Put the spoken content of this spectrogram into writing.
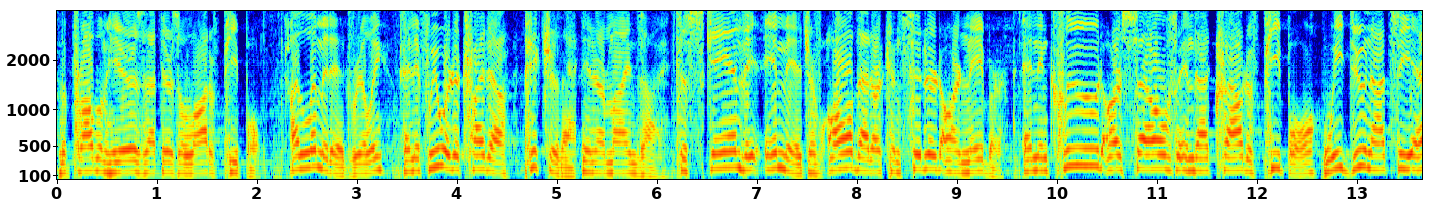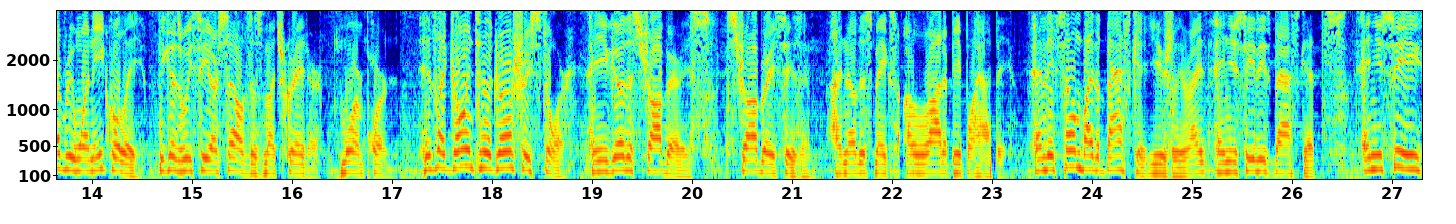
The problem here is that there's a lot of people. Unlimited, really. And if we were to try to picture that in our mind's eye, to scan the image of all that are considered our neighbor and include ourselves in that crowd of people, we do not see everyone equally because we see ourselves as much greater, more important. It's like going to the grocery store and you go to strawberries, strawberry season. I know this makes a lot of people happy. And they sell them by the basket usually, right? And you see these baskets. And you see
